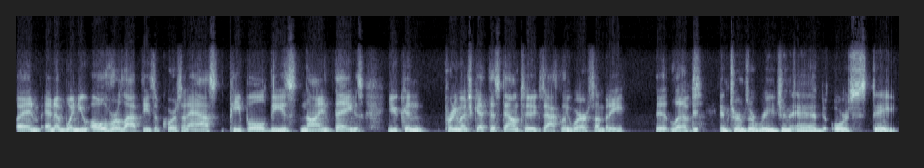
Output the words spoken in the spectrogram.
and and when you overlap these, of course, and ask people these nine things, you can pretty much get this down to exactly where somebody it lives. In terms of region, Ed, or state?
